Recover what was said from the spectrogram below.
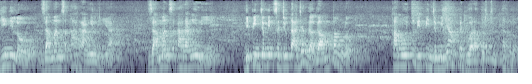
Gini loh, zaman sekarang ini ya. Zaman sekarang ini dipinjemin sejuta aja nggak gampang loh kamu itu dipinjeminnya sampai 200 juta loh.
